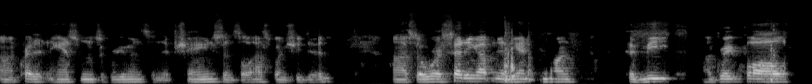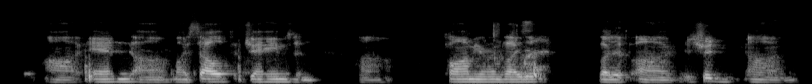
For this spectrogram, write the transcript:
uh, credit enhancements agreements, and they've changed since the last one she did. Uh, so we're setting up near the end of the month to meet uh, Great Falls uh, and, uh, myself, James and, uh, Tom, you're invited. But if, uh, it should, um,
